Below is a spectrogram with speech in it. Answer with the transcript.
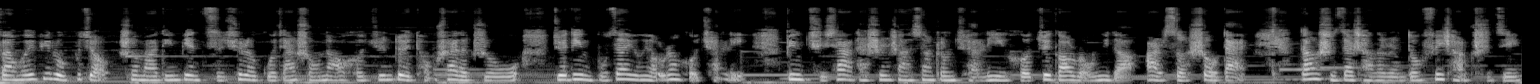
返回秘鲁不久，圣马丁便辞去了国家首脑和军队统帅的职务，决定不再拥有任何权利，并取下他身上象征权力和最高荣誉的二色绶带。当时在场的人都非常吃惊，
